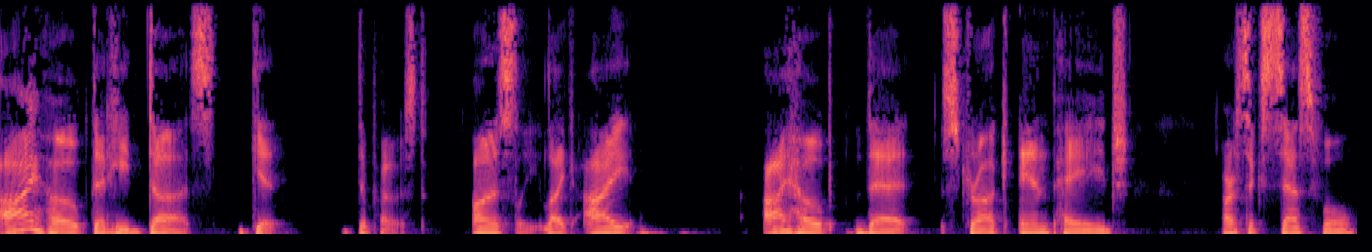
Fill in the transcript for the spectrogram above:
I hope that he does get deposed. Honestly, like I, I hope that Strzok and Page are successful,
